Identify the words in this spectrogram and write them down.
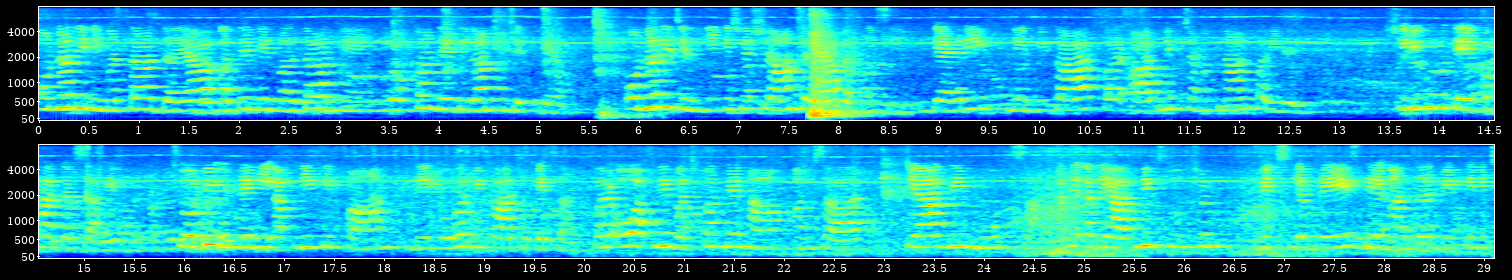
ਉਹਨਾਂ ਦੀ ਨਿਮਰਤਾ, ਦਇਆ ਅਤੇ ਨਿਰਮਲਤਾ ਨੇ ਲੋਕਾਂ ਦੇ ਦਿਲਾਂ ਨੂੰ ਜਿੱਤ ਲਿਆ। ਉਹਨਾਂ ਦੀ ਜ਼ਿੰਦਗੀ ਕਿਸੇ ਸ਼ਾਂਤ ਦਰਿਆ ਵਰਗੀ ਸੀ। ਗਹਿਰੀ, ਨਿਰਵਿਕਾਰ ਪਰ ਆਤਮਿਕ ਚਮਕ ਨਾਲ ਭਰੀ ਹੋਈ। ਸ਼੍ਰੀ ਗੁਰੂ ਤੇਗ ਬਹਾਦਰ ਸਾਹਿਬ ਛੋਟੀ ਉਮਰੇ ਹੀ ਆਪਣੀ ਕਿਰਪਾਨ ਦੇ ਜੋਹਰ ਵਿਖਾ ਚੁੱਕੇ ਸਨ, ਪਰ ਉਹ ਆਪਣੇ ਬਚਪਨ ਦੇ ਨਾਮ ਅਨੁਸਾਰ ਤਿਆਗ ਦੀ ਮੂਰਤ ਸਨ ਅਤੇ ਅਧਿਆਤਮਿਕ ਸੂਚਮ ਵਿੱਚ ਲਬਰੇਸ ਦੇ ਅੰਤਰ ਬਿਰਤੀ ਵਿੱਚ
